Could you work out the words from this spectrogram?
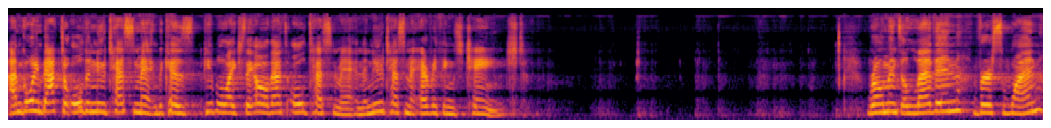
I'm going back to Old and New Testament because people like to say, oh, that's Old Testament. And the New Testament, everything's changed. Romans 11, verse 1.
